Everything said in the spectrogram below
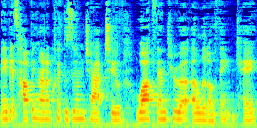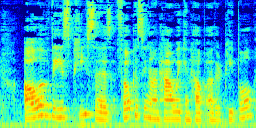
Maybe it's hopping on a quick zoom chat to walk them through a, a little thing okay? All of these pieces focusing on how we can help other people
